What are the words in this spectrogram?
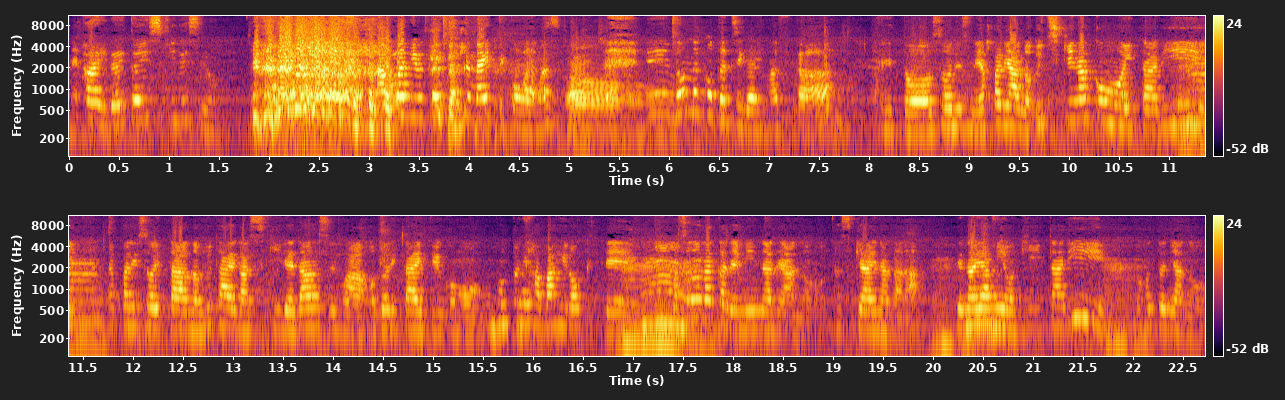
ね？はい大体好きですよ。あんまり歌いたくないって子もいますあえー、どんな子たちがいますか？えっとそうですね。やっぱりあの内気な子もいたりやっぱりそういったあの舞台が好きでダンスは踊りたいっていう子も本当に幅広くて、うん。まあ、その中でみんなであの助け合いながらうん。で悩みを聞いたり、本当にあの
